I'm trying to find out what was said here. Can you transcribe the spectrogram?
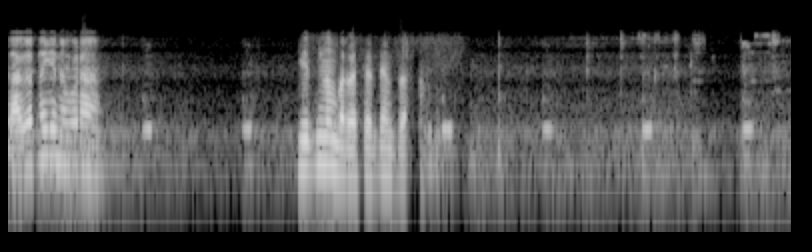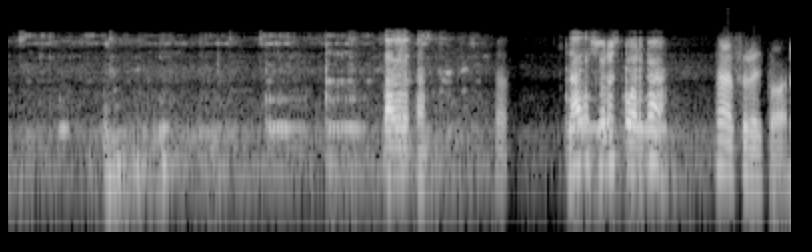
लागत नाही की नंबर हा? हेच नंबर आहे सर त्यांचा. लागलं हा. नाव का सूरज पवार का? हा सूरज पवार.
